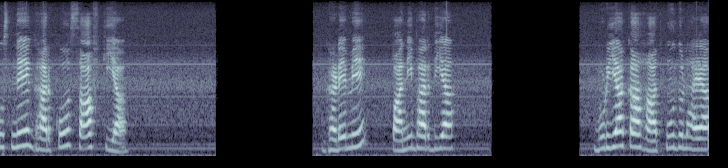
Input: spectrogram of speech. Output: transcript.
उसने घर को साफ़ किया। घड़े में पानी भर दिया। बुढ़िया का हाथ मुँह धुलाया।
